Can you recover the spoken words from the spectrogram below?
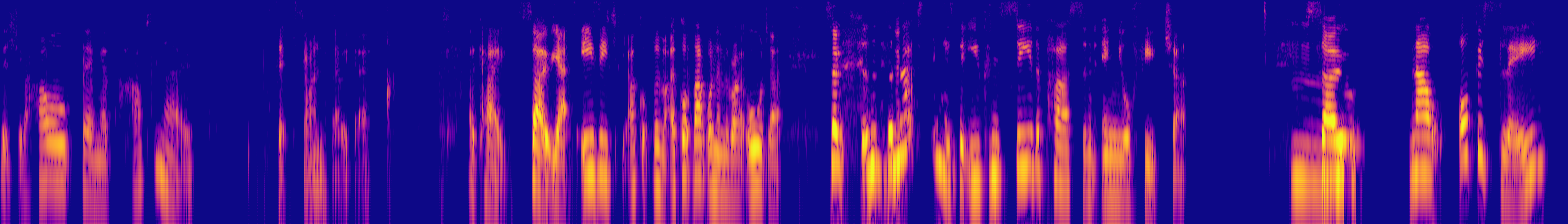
literally a whole thing of how to know six signs. There we go. Okay, so yeah, it's easy to. I got them. I got that one in the right order. So the, the next thing is that you can see the person in your future. Mm. So now, obviously,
